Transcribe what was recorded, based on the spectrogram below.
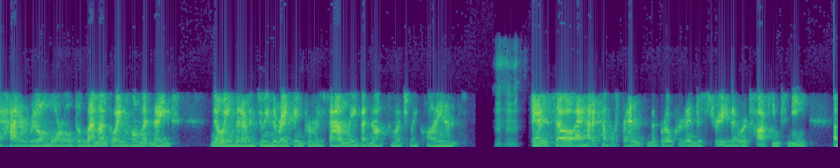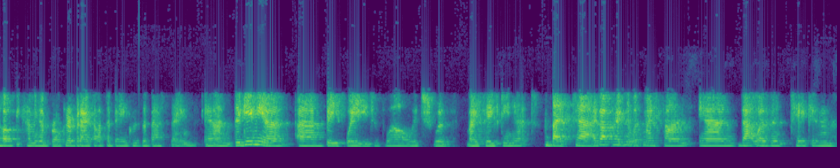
had a real moral dilemma going home at night knowing that I was doing the right thing for my family, but not so much my clients. Mm-hmm. And so I had a couple friends in the broker industry that were talking to me about becoming a broker, but I thought the bank was the best thing. And they gave me a, a base wage as well, which was my safety net. But uh, I got pregnant with my son, and that wasn't taken,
